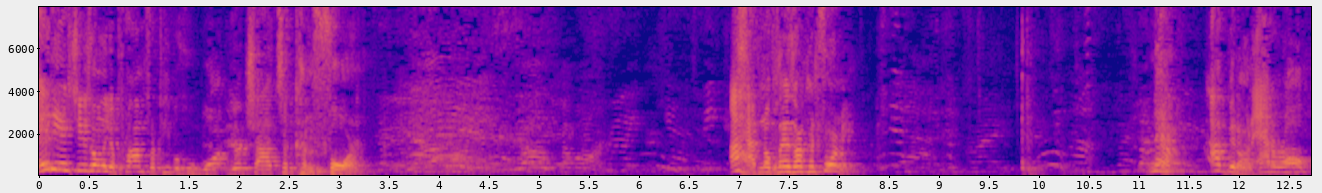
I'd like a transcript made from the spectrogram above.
ADHD is only a problem for people who want your child to conform. Have no plans on conforming. Now, I've been on Adderall,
